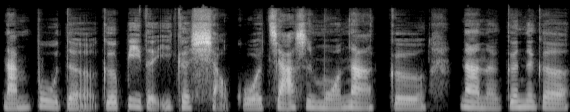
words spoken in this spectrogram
南部的隔壁的一个小国家，是摩纳哥。那呢，跟那个。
